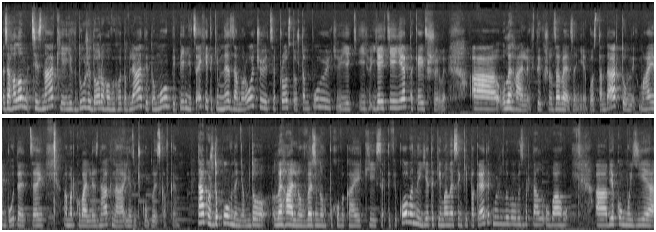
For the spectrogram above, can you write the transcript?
Загалом ці знаки їх дуже дорого виготовляти, тому підпільні цехи таким не заморочуються, просто штампують, яке є, таке й вшили. А у легальних тих, що завезені по стандарту, у них має бути цей маркувальний знак на язичку блискавки. Також доповненням до легально ввезеного пуховика, який сертифікований, є такий малесенький пакетик, можливо, ви звертали увагу, в якому є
